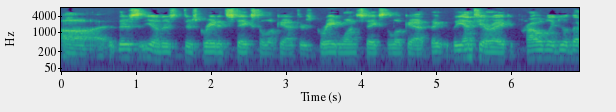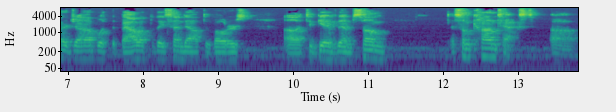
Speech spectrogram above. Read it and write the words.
Uh, there's you know there's there's graded stakes to look at. There's grade one stakes to look at. The, the NTRA could probably do a better job with the ballot that they send out to voters uh, to give them some some context. Uh,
